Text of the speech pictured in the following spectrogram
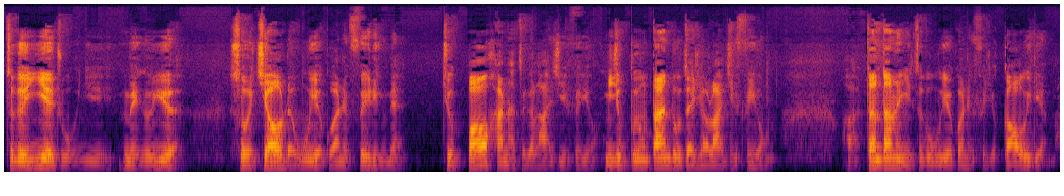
这个业主，你每个月所交的物业管理费里面就包含了这个垃圾费用，你就不用单独再交垃圾费用了啊。但当然，你这个物业管理费就高一点嘛。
